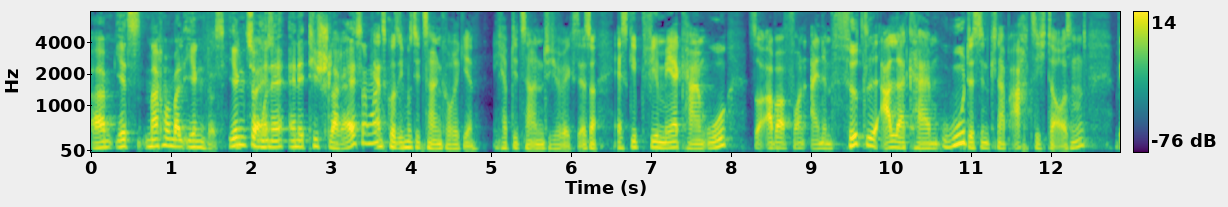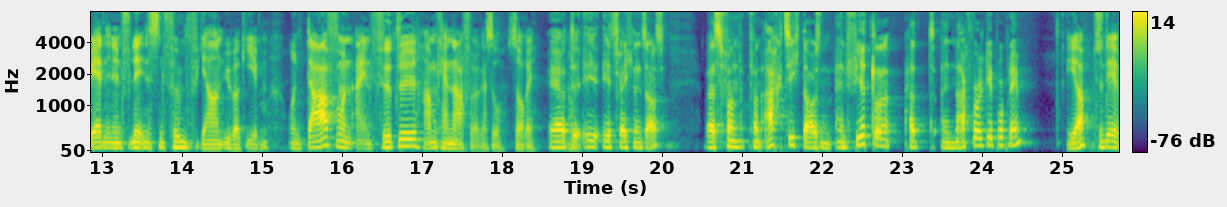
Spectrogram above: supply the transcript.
ähm, jetzt machen wir mal irgendwas. Irgend so eine, eine Tischlerei, sagen wir. Ganz kurz, ich muss die Zahlen korrigieren. Ich habe die Zahlen natürlich verwechselt. Also es gibt viel mehr KMU, so aber von einem Viertel aller KMU, das sind knapp 80.000, werden in den nächsten fünf Jahren übergeben. Und davon ein Viertel haben keinen Nachfolger. So, sorry. Ja, jetzt rechnen Sie aus. Was von, von 80.000, ein Viertel hat ein Nachfolgeproblem? Ja, sind wir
